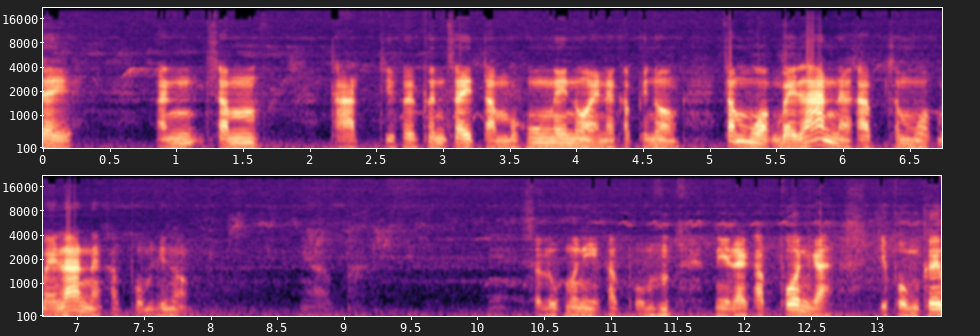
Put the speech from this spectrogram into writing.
ได้อันซ้ำ ถาดที่เพิ่นใส่ต่ำบกหุ่งหน่อยๆนะครับ พี่น้องซ้ำหมวกใบล้านนะครับซ้ำหมวกใบล้านนะครับ ผมพี่น้องนี่ครับสรุปมานี่ครับ ผมนี่แหละครับพ่นกะที่ผมเคย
